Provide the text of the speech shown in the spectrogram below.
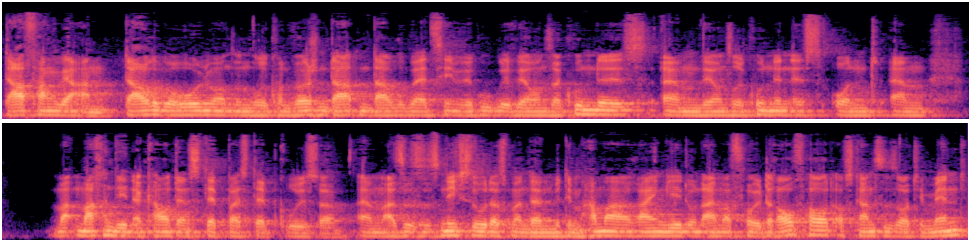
Da fangen wir an. Darüber holen wir uns unsere Conversion-Daten, darüber erzählen wir Google, wer unser Kunde ist, ähm, wer unsere Kundin ist und ähm, machen den Account dann Step by Step größer. Ähm, also es ist nicht so, dass man dann mit dem Hammer reingeht und einmal voll draufhaut aufs ganze Sortiment.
